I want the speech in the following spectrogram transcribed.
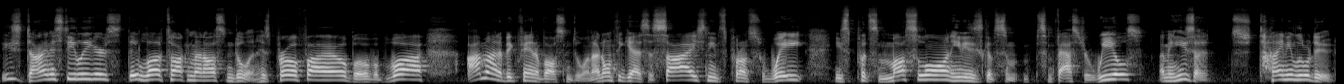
These dynasty leaguers, they love talking about Ashton Dulin. His profile, blah, blah, blah, blah. I'm not a big fan of Ashton Dulin. I don't think he has the size. He needs to put on some weight. He needs to put some muscle on. He needs to get some, some faster wheels. I mean, he's a tiny little dude.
